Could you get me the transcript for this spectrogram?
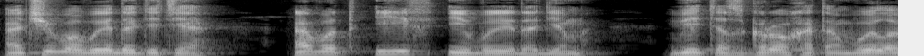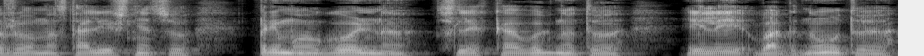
А чего вы дадите?» «А вот их и выдадим», Витя с грохотом выложил на столешницу прямоугольную, слегка выгнутую или вогнутую,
